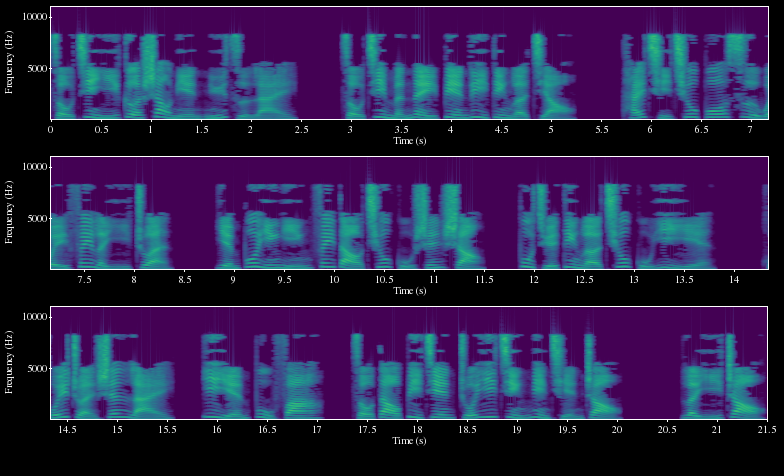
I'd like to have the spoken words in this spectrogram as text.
走进一个少年女子来，走进门内便立定了脚，抬起秋波四围飞了一转，眼波盈盈飞到秋谷身上，不觉定了秋谷一眼，回转身来，一言不发，走到壁间着衣镜面前照了一照，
